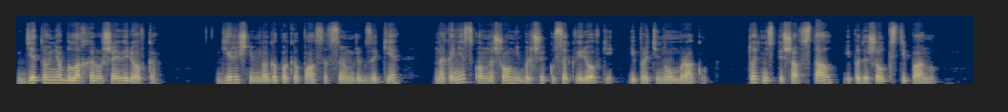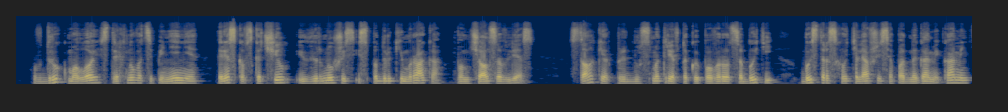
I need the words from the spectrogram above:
Где-то у меня была хорошая веревка. Герыч немного покопался в своем рюкзаке. Наконец он нашел небольшой кусок веревки и протянул мраку. Тот не спеша встал и подошел к Степану. Вдруг малой, стряхнув оцепенение, резко вскочил и, увернувшись из-под руки мрака, помчался в лес. Сталкер, предусмотрев такой поворот событий, быстро схватилявшийся под ногами камень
